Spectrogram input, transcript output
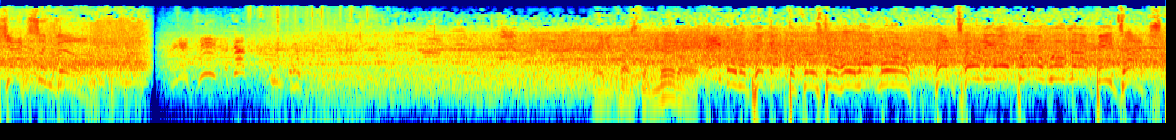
Caught! Touchdown, Jacksonville! Right across the middle. Able to pick up the first and a whole lot more. Antonio Brown will not be touched.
